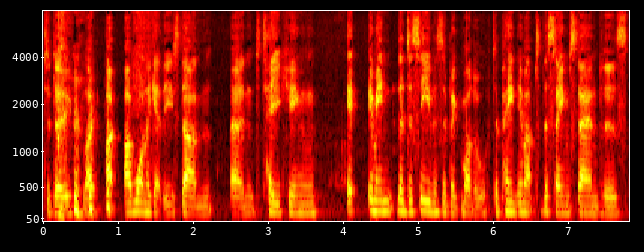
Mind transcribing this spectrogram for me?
to do. Like I, I want to get these done, and taking it. I mean, the Deceiver's a big model. To paint him up to the same standard as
